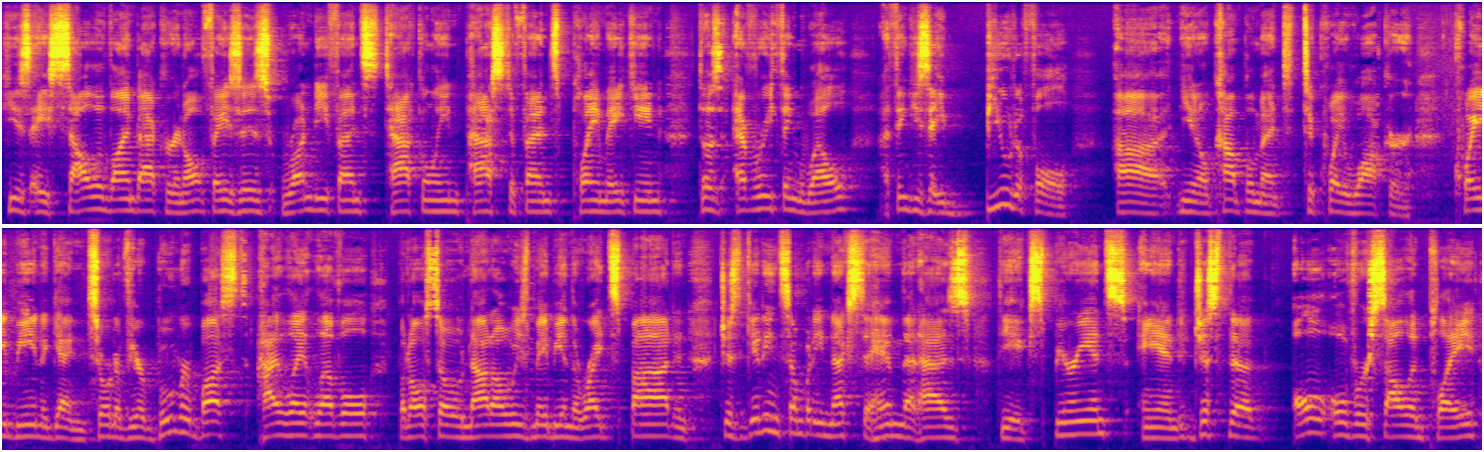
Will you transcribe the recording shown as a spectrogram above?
He's a solid linebacker in all phases run defense, tackling, pass defense, playmaking, does everything well. I think he's a beautiful uh, you know, compliment to Quay Walker. Quay being again sort of your boomer bust highlight level, but also not always maybe in the right spot, and just getting somebody next to him that has the experience and just the all over solid play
